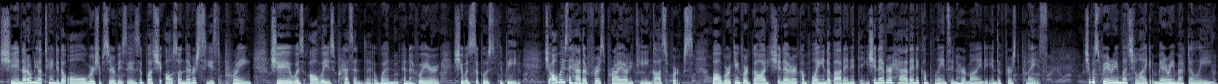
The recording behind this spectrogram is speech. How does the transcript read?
She not only attended all worship services, but she also never ceased praying. She was always present when and where she was supposed to be. She always had her first priority in God's works. While working for God, she never complained about anything. She never had any complaints in her mind in the first place. She was very much like Mary Magdalene.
